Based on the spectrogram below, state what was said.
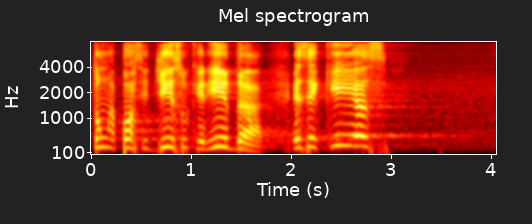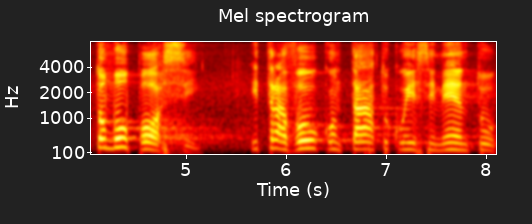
Toma posse disso, querida. Ezequias tomou posse e travou contato, conhecimento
